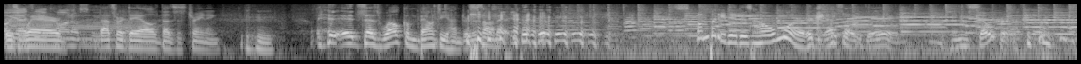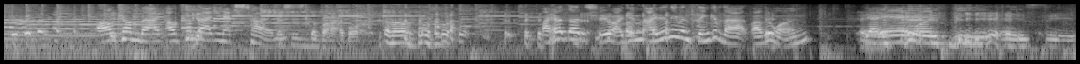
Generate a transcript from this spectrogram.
Oh, is yeah, where Econo Suite. that's where Dale does his training. It, mm-hmm. it says "Welcome, bounty hunters" on it. Somebody did his homework. yes, I did. And sober. I'll come back. I'll come back next time. This is the Bible. Oh. I had that too. I didn't. I didn't even think of that other one. Yeah, A one. B A C.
